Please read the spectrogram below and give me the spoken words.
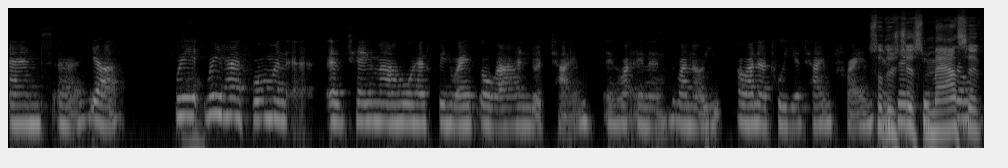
And uh, yeah, we we have women at- Tamar who have been raped over a hundred times in one in a one or one or two year time frame. So And there's just is so- massive,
